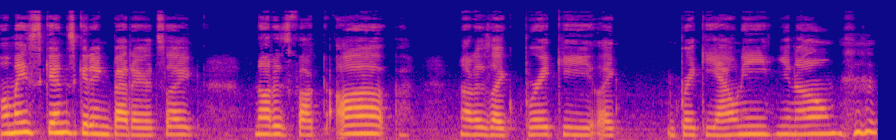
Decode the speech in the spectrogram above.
all my skin's getting better. It's like not as fucked up, not as like breaky, like breaky you know?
